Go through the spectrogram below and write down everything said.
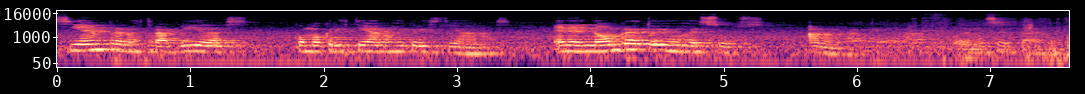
siempre nuestras vidas como cristianos y cristianas. En el nombre de tu Hijo Jesús. Amén. Podemos sentarnos.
